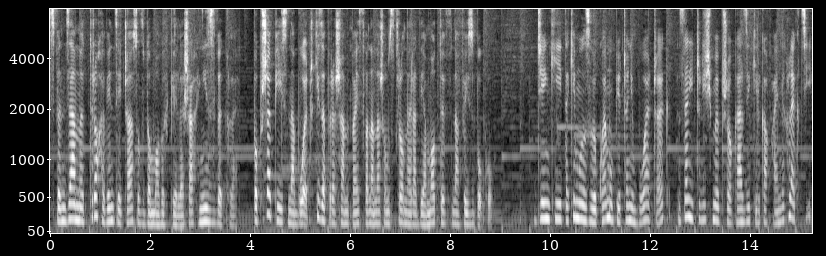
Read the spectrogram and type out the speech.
Spędzamy trochę więcej czasu w domowych pieleszach niż zwykle. Po przepis na bułeczki zapraszamy Państwa na naszą stronę Radia Motyw na Facebooku. Dzięki takiemu zwykłemu pieczeniu bułeczek zaliczyliśmy przy okazji kilka fajnych lekcji,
